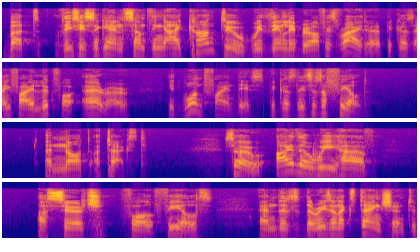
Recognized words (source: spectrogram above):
But this is again something I can't do within LibreOffice Writer because if I look for error, it won't find this because this is a field and not a text. So either we have a search for fields, and there is an extension to,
